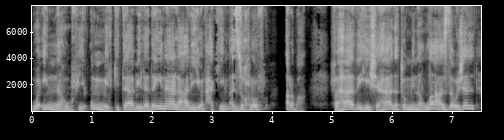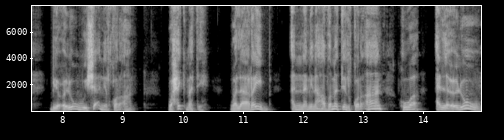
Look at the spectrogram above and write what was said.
وإنه في أم الكتاب لدينا لعلي حكيم. الزخرف أربعة. فهذه شهادة من الله عز وجل بعلو شأن القرآن وحكمته. ولا ريب أن من عظمة القرآن هو العلو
